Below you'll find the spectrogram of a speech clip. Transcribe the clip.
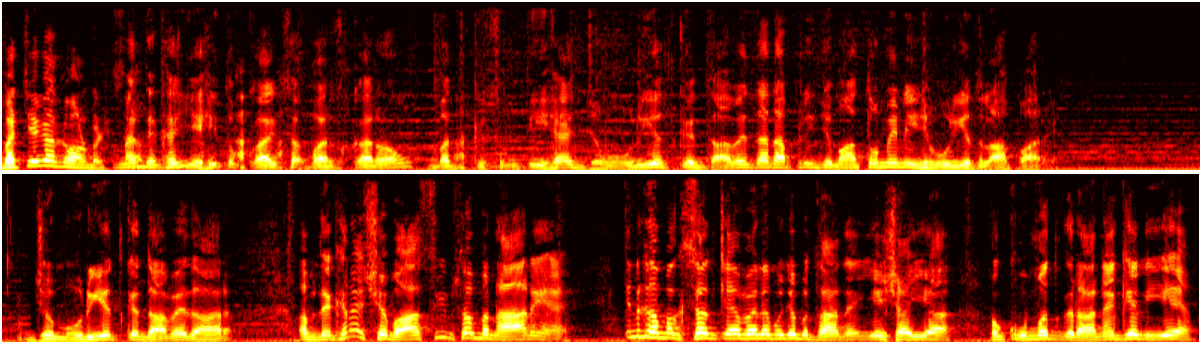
बचेगा कौन बच्चा मैं देखा यही तो काजी साहब अर्ज कर रहा हूँ बदकिस्मती है जमहूरियत के दावेदार अपनी जमातों में नहीं जमहूरियत ला पा रहे जमहूरियत के दावेदार अब देखें ना शहबाज सिंह सब बना रहे हैं। इनका मकसद क्या पहले मुझे बता दें ये शाइया हुकूमत गिराने के लिए है,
